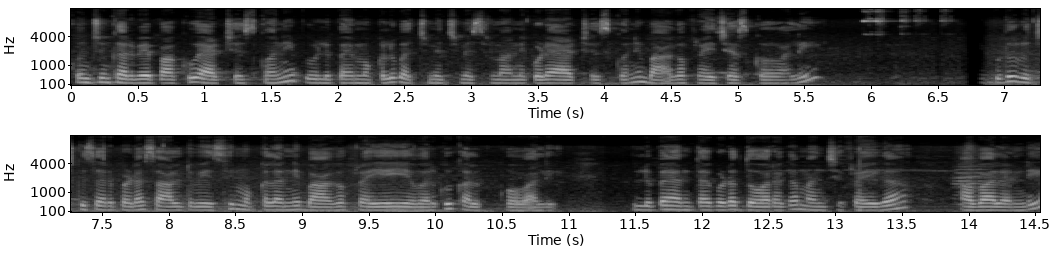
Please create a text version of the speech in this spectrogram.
కొంచెం కరివేపాకు యాడ్ చేసుకొని ఉల్లిపాయ ముక్కలు పచ్చిమిర్చి మిశ్రమాన్ని కూడా యాడ్ చేసుకొని బాగా ఫ్రై చేసుకోవాలి. ఇప్పుడు రుచికి సరిపడా సాల్ట్ వేసి ముక్కలన్నీ బాగా ఫ్రై అయ్యే వరకు కలుపుకోవాలి. ఉల్లిపాయ అంతా కూడా దోరగా మంచి ఫ్రైగా అవ్వాలండి.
